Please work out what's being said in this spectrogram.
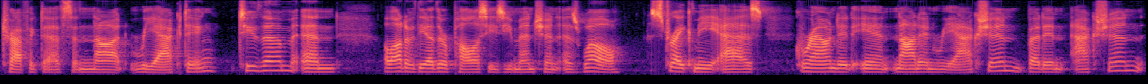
traffic deaths and not reacting to them. And a lot of the other policies you mentioned as well strike me as grounded in not in reaction, but in action.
